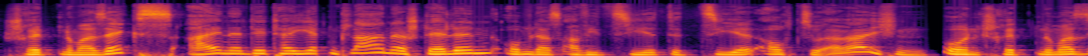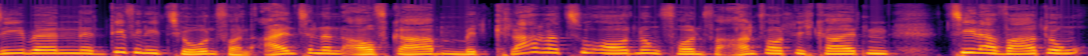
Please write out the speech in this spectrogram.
Schritt Nummer 6, einen detaillierten Plan erstellen, um das avizierte Ziel auch zu erreichen. Und Schritt Nummer 7, Definition von einzelnen Aufgaben mit klarer Zuordnung von Verantwortlichkeiten, Zielerwartung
